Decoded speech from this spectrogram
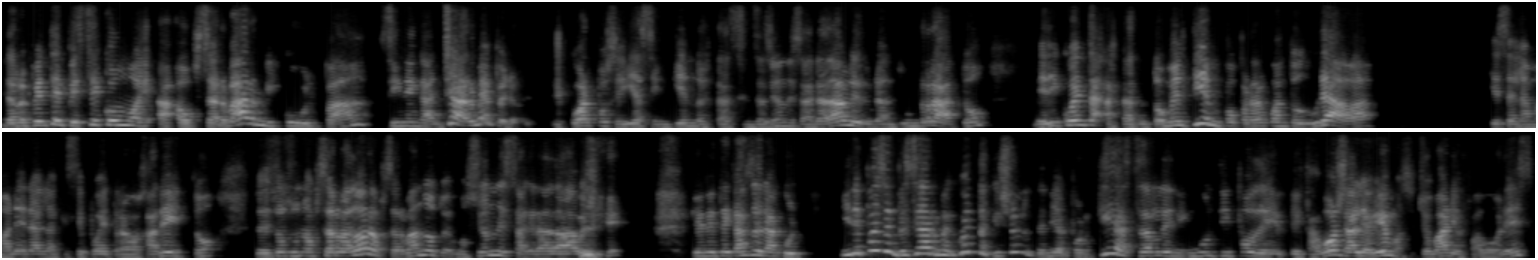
de repente empecé como a observar mi culpa, sin engancharme, pero el cuerpo seguía sintiendo esta sensación desagradable durante un rato, me di cuenta, hasta tomé el tiempo para ver cuánto duraba, que esa es la manera en la que se puede trabajar esto. Entonces sos un observador observando tu emoción desagradable, que en este caso era culpa. Y después empecé a darme cuenta que yo no tenía por qué hacerle ningún tipo de, favor, ya le habíamos hecho varios favores,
